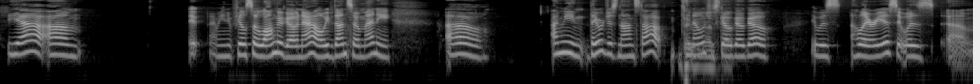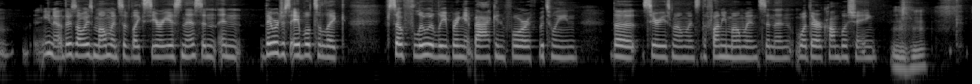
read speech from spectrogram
Yeah. Um it I mean it feels so long ago now. We've done so many. Oh. I mean, they were just nonstop. They you know, were just go, go, go. It was hilarious. It was um you know, there's always moments of like seriousness and and they were just able to like so fluidly bring it back and forth between the serious moments, the funny moments, and then what they're accomplishing. Mm-hmm.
